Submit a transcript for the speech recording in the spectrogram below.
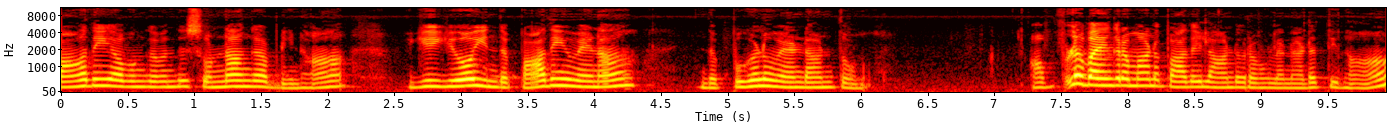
பாதையை அவங்க வந்து சொன்னாங்க அப்படின்னா ஐயோ இந்த பாதையும் வேணாம் இந்த புகழும் வேண்டான்னு தோணும். அவ்வளோ பயங்கரமான பாதையில் ஆண்டவர் அவங்கள நடத்தி தான்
